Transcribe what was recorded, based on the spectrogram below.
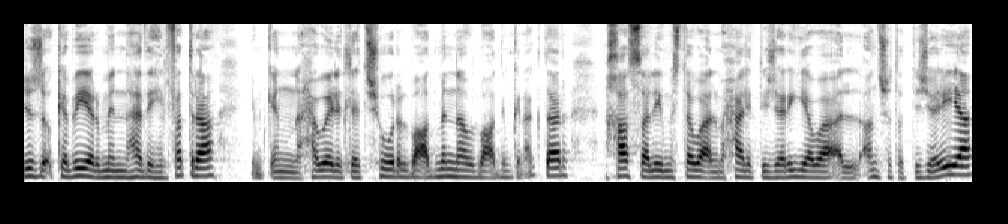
جزء كبير من هذه الفترة يمكن حوالي ثلاث شهور البعض منا والبعض يمكن أكثر خاصة لمستوى المحال التجارية والأنشطة التجارية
